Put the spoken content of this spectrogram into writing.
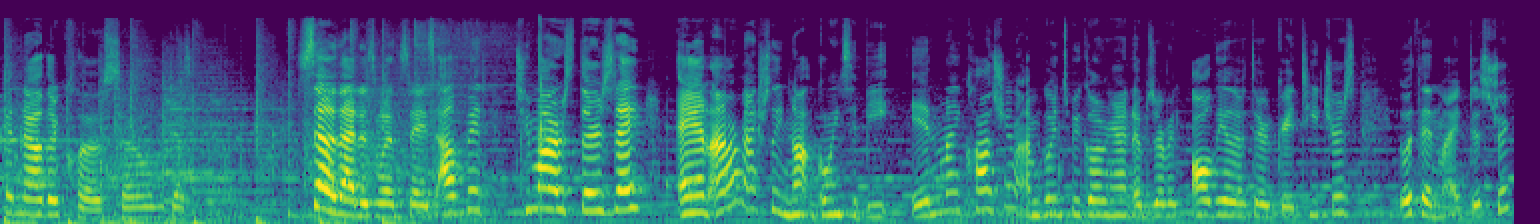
But now they're closed, so it doesn't matter. So that is Wednesday's outfit. Tomorrow's Thursday, and I'm actually not going to be in my classroom. I'm going to be going around observing all the other third grade teachers within my district.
